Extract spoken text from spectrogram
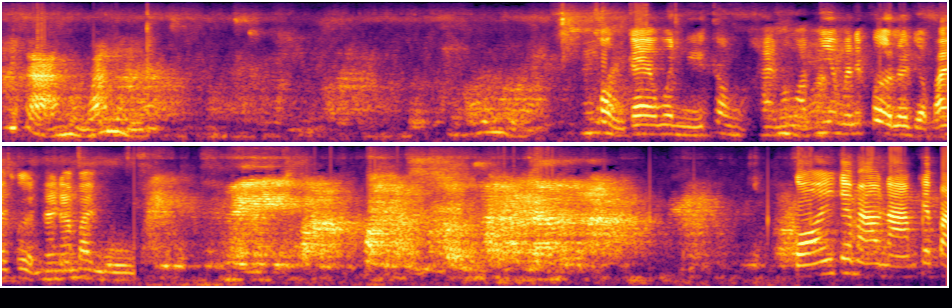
พี่สาหนูว่าหนูของแกวันนี้ของใครบ้างวะพี่ยังไม่ได้เปิดเลยเดี๋ยวใบเปิดให้นะใบายโมงก้อยแกมาเอาน้ำแกไป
